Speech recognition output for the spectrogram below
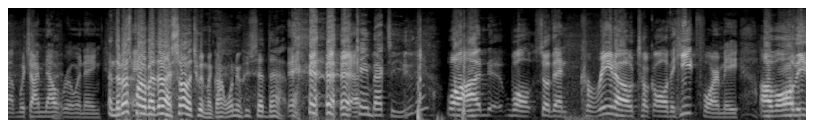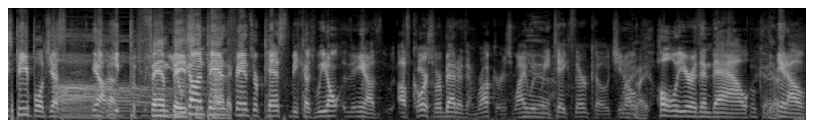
uh, which I'm now ruining. And the best part about that, I saw the tweet. I'm like, I wonder who said that. It came back to you though. Well, uh, well, so then Carino took all the heat for me of all these people just, you know, he, fan base UConn in fans, panic. fans were pissed because we don't, you know, of course we're better than Rutgers. Why would we take their coach? You know, Right. holier than thou. Okay. You know,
